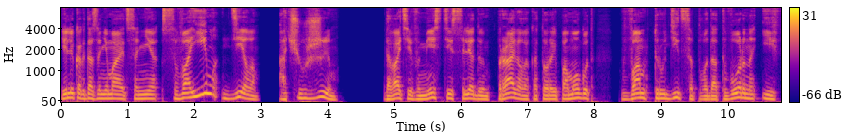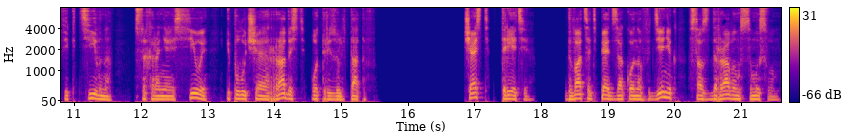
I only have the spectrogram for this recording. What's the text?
или когда занимается не своим делом, а чужим. Давайте вместе исследуем правила, которые помогут вам трудиться плодотворно и эффективно, сохраняя силы и получая радость от результатов. Часть третья. 25 законов денег со здравым смыслом.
